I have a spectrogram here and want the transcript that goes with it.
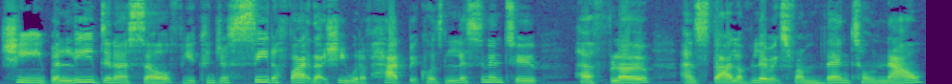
she believed in herself, you can just see the fight that she would have had because listening to her flow and style of lyrics from then till now,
